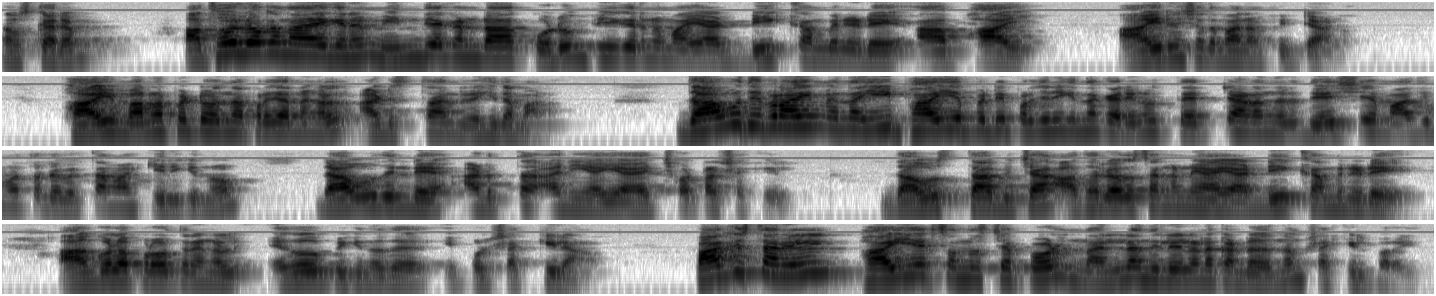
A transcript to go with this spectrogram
നമസ്കാരം. അധോലോക നായകനും ഇന്ത്യ കണ്ട കൊടും ഭീകരനുമായ ഡി കമ്പനിയുടെ ആ ഭായ് ആയിരം ശതമാനം ഫിറ്റാണ് ഭായ് മരണപ്പെട്ടു എന്ന പ്രചരണങ്ങൾ അടിസ്ഥാനരഹിതമാണ്. ദാവൂദ് ഇബ്രാഹിം എന്ന ഈ ഭായിയെ പറ്റി പ്രചരിക്കുന്ന കാര്യങ്ങൾ തെറ്റാണെന്ന് ഒരു ദേശീയ മാധ്യമത്തോട് വ്യക്തമാക്കിയിരിക്കുന്നു ദാവൂദിന്റെ അടുത്ത അനുയായിയായ ഛോട്ട ഷക്കീൽ. ദാവൂദ് സ്ഥാപിച്ച അധോലോക സംഘടനയായ ഡി കമ്പനിയുടെ ആഗോള പ്രവർത്തനങ്ങൾ ഏകോപിപ്പിക്കുന്നത് ഇപ്പോൾ ഷക്കീലാണ്. പാകിസ്ഥാനിൽ ഭായിയെ സന്ദർശിച്ചപ്പോൾ നല്ല നിലയിലാണ് കണ്ടതെന്നും ഷക്കീൽ പറയുന്നു.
